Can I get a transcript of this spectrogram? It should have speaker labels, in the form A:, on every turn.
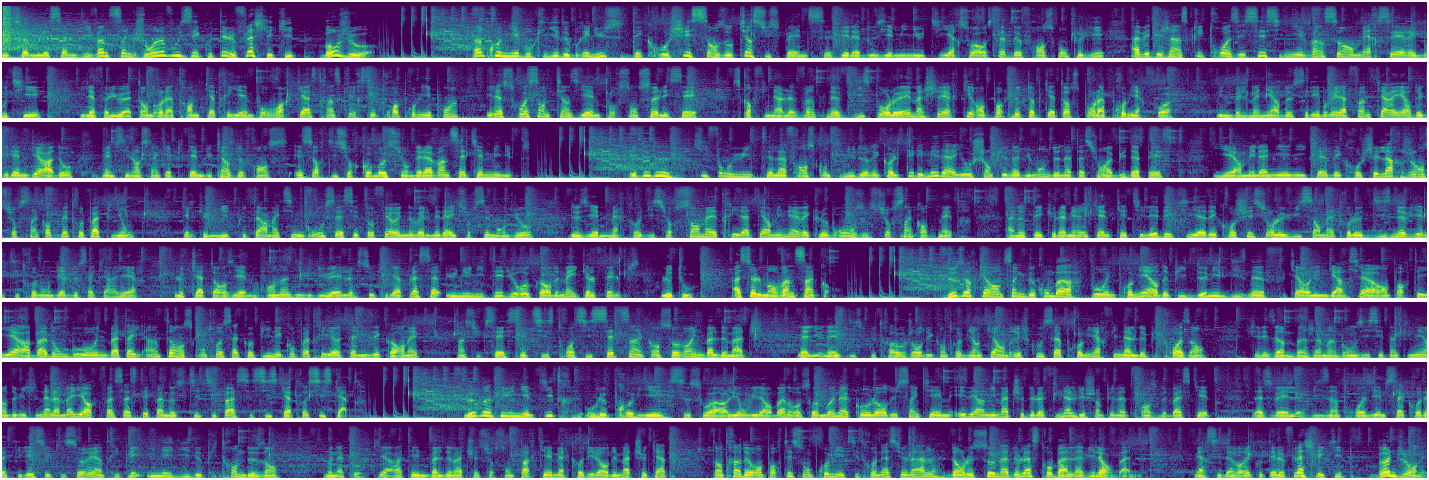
A: Nous sommes le samedi 25 juin, vous écoutez le Flash L'équipe, bonjour un premier bouclier de Brennus décroché sans aucun suspense. Dès la 12e minute, hier soir au Stade de France, Montpellier avait déjà inscrit trois essais signés Vincent, Mercer et Boutier. Il a fallu attendre la 34e pour voir Castres inscrire ses trois premiers points et la 75e pour son seul essai. Score final 29-10 pour le MHR qui remporte le top 14 pour la première fois. Une belle manière de célébrer la fin de carrière de Guilhem Guerrado, même si l'ancien capitaine du 15 de France est sorti sur commotion dès la 27e minute. Et de deux, qui font 8, la France continue de récolter les médailles au championnat du monde de natation à Budapest. Hier, Mélanie Hennick a décroché l'argent sur 50 mètres papillon. Quelques minutes plus tard, Maxime Grousset s'est offert une nouvelle médaille sur ses mondiaux. Deuxième mercredi sur 100 mètres, il a terminé avec le bronze sur 50 mètres. A noter que l'américaine Katie Ledecky a décroché sur le 800 mètres le 19e titre mondial de sa carrière, le 14e en individuel, ce qui la place à une unité du record de Michael Phelps, le tout à seulement 25 ans. 2h45 de combat pour une première depuis 2019. Caroline Garcia a remporté hier à Badonbourg une bataille intense contre sa copine et compatriote Alizé Cornet. Un succès 7-6, 3-6, 7-5 en sauvant une balle de match. La Lyonnaise disputera aujourd'hui contre Bianca Andreescu sa première finale depuis 3 ans. Chez les hommes, Benjamin Bonzi s'est incliné en demi-finale à Majorque face à Stefanos Tsitsipas 6-4, 6-4. Le 21e titre ou le premier ce soir, Lyon-Villeurbanne reçoit Monaco lors du cinquième et dernier match de la finale du championnat de France de basket. L'Asvel vise un troisième sacre d'affilée, ce qui serait un triplé inédit depuis 32 ans. Monaco, qui a raté une balle de match sur son parquet mercredi lors du match 4, tentera de remporter son premier titre national dans le sauna de l'Astrobal à Villeurbanne. Merci d'avoir écouté le Flash l'équipe, bonne journée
